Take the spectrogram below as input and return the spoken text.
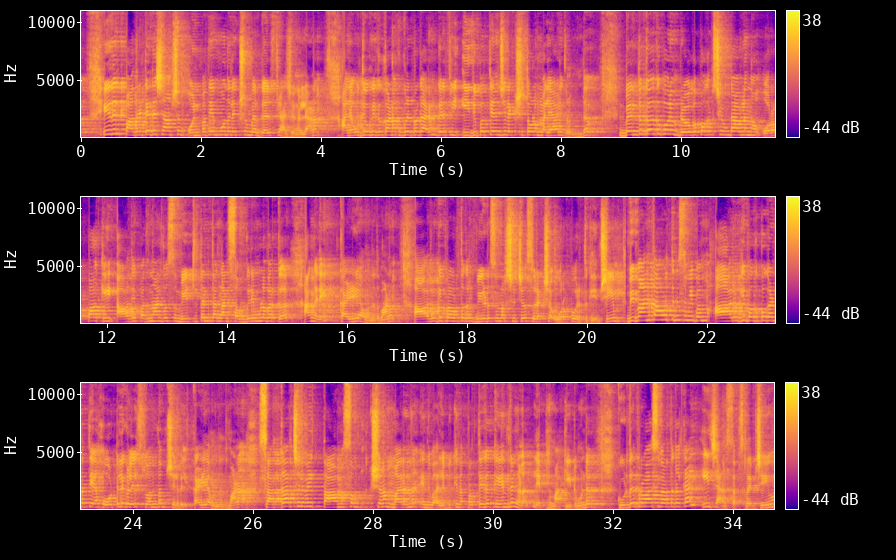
ഇതിൽ പതിനെട്ട് ദശാംശം ഒൻപത് മൂന്ന് ലക്ഷം പേർ ഗൾഫ് രാജ്യങ്ങളിലാണ്. അനൌദ്യോഗിക കണക്കുകൾ പ്രകാരം ഗൾഫിൽ ഇരുപത്തിയഞ്ച് ലക്ഷത്തോളം മലയാളികളുമുണ്ട്. ബന്ധുക്കൾക്ക് പോലും രോഗപകർച്ച ഉണ്ടാവില്ലെന്ന് ഉറപ്പാക്കി ആദ്യ പതിനാല് ദിവസം വീട്ടിൽ തന്നെ തങ്ങാൻ സൗകര്യമുള്ളവർക്ക് അങ്ങനെ കഴിയാവുന്നതുമാണ്. ആരോഗ്യ പ്രവർത്തകർ വീട് സന്ദർശിച്ച് സുരക്ഷ ഉറപ്പുവരുത്തുകയും ചെയ്യും. വിമാനത്താവളത്തിന് സമീപം ആരോഗ്യ വകുപ്പ് കണ്ടെത്തിയ ഹോട്ടലുകളിൽ സ്വന്തം ചെലവിൽ കഴിയാവുന്നതുമാണ്. സർക്കാർ ചെലവിൽ താമസം ഭക്ഷണം മരുന്ന് എന്നിവ ലഭിക്കുന്ന പ്രത്യേക കേന്ദ്രങ്ങളും ലഭ്യമാക്കിയിട്ടുമുണ്ട്. കൂടുതൽ പ്രവാസി വാർത്തകൾക്കായി ഈ ചാനൽ സബ്സ്ക്രൈബ് ചെയ്യൂ.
